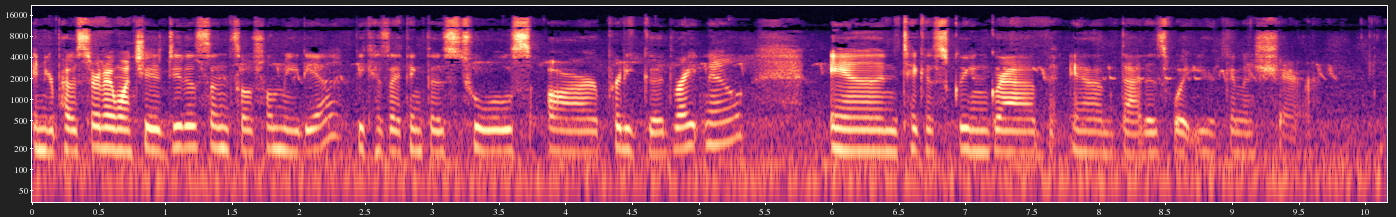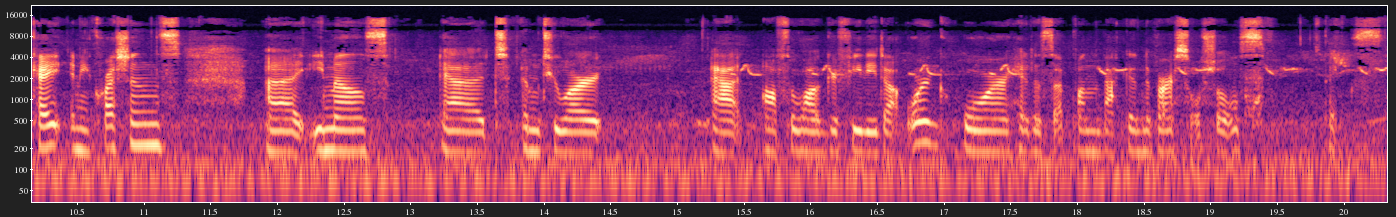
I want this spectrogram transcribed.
in your poster. And I want you to do this on social media because I think those tools are pretty good right now. And take a screen grab, and that is what you're going to share. Okay, any questions? Uh, emails at m2art at offthewallgraffiti.org or hit us up on the back end of our socials. Thanks.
